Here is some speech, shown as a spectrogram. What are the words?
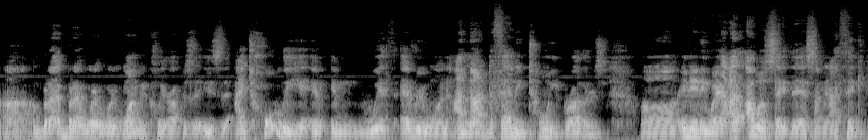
Uh, but I, but I, what I wanted to clear up is, is that I totally am, am with everyone. I'm not defending Tony Brothers uh, in any way. I, I will say this. I mean, I think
